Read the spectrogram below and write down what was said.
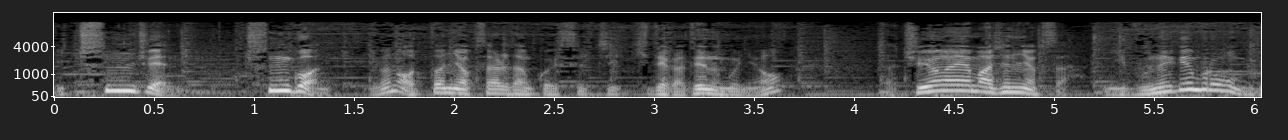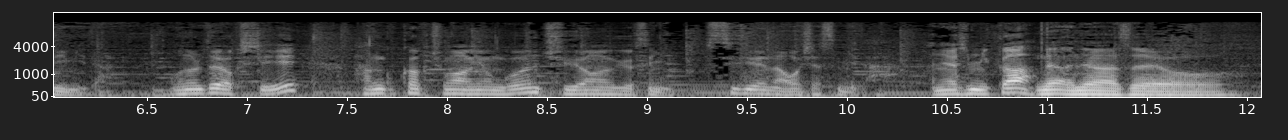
이 춘죄, 춘권 이건 어떤 역사를 담고 있을지 기대가 되는군요. 자, 주영아의 맛있는 역사 이분에게 물어본 부디입니다. 오늘도 역시 한국학중앙연구원 주영아 교수님 스튜디오에 나오셨습니다. 안녕하십니까? 네, 안녕하세요.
